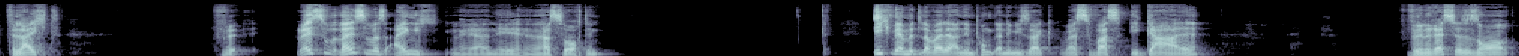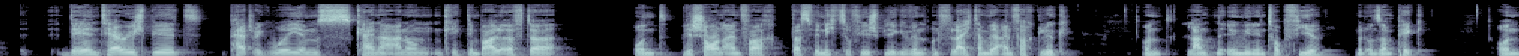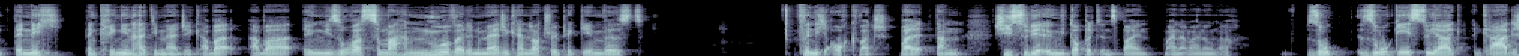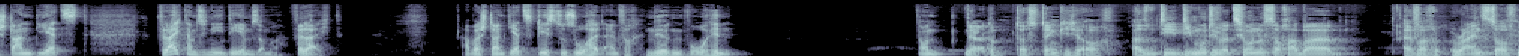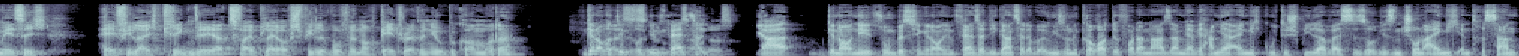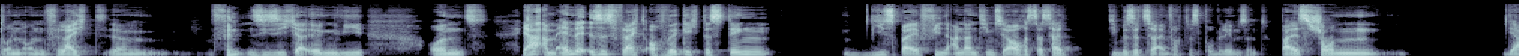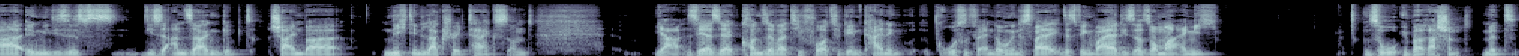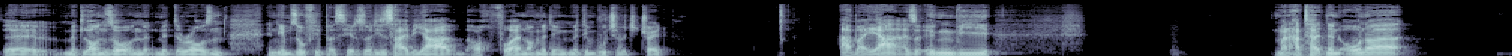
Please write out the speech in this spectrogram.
vielleicht, weißt du, weißt du, was eigentlich, naja, nee, dann hast du auch den ich wäre mittlerweile an dem Punkt, an dem ich sage, weißt du was, egal. Für den Rest der Saison, Dalen Terry spielt, Patrick Williams, keine Ahnung, kriegt den Ball öfter und wir schauen einfach, dass wir nicht so viele Spiele gewinnen und vielleicht haben wir einfach Glück und landen irgendwie in den Top 4 mit unserem Pick und wenn nicht, dann kriegen ihn halt die Magic. Aber, aber irgendwie sowas zu machen, nur weil du den Magic keinen Lottery-Pick geben wirst, finde ich auch Quatsch, weil dann schießt du dir irgendwie doppelt ins Bein, meiner Meinung nach so, so gehst du ja gerade Stand jetzt. Vielleicht haben sie eine Idee im Sommer, vielleicht. Aber Stand jetzt gehst du so halt einfach nirgendwo hin. Und ja, das denke ich auch. Also die, die Motivation ist doch aber einfach Reinsdorf-mäßig, hey, vielleicht kriegen wir ja zwei Playoff-Spiele, wo wir noch Gate Revenue bekommen, oder? Genau, oder und den, und den Fans halt, ja, genau, nee, so ein bisschen, genau. Den Fans halt die ganze Zeit aber irgendwie so eine Karotte vor der Nase haben. Ja, wir haben ja eigentlich gute Spieler, weißt du, so, wir sind schon eigentlich interessant und, und vielleicht ähm, finden sie sich ja irgendwie. Und ja, am Ende ist es vielleicht auch wirklich das Ding, wie es bei vielen anderen Teams ja auch ist, dass halt die Besitzer einfach das Problem sind. Weil es schon, ja, irgendwie dieses, diese Ansagen gibt, scheinbar nicht in Luxury Tax und ja, sehr, sehr konservativ vorzugehen, keine großen Veränderungen. Das war ja, deswegen war ja dieser Sommer eigentlich so überraschend mit, äh, mit Lonzo und mit, mit The Rosen, in dem so viel passiert ist. So dieses halbe Jahr, auch vorher noch mit dem, mit dem Vucevic-Trade. Aber ja, also irgendwie, man hat halt einen Owner,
